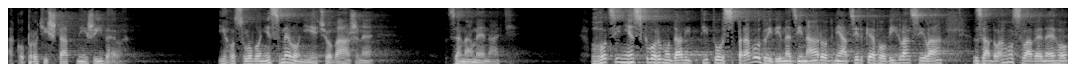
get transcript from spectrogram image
ako protištátny živel. Jeho slovo nesmelo niečo vážne zanamenať. Hoci neskôr mu dali titul spravodlivý medzi národmi a církev ho vyhlasila za blahoslaveného,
